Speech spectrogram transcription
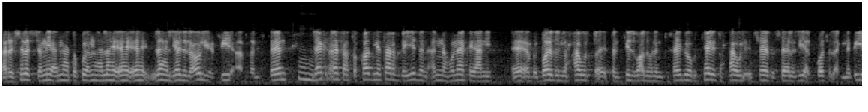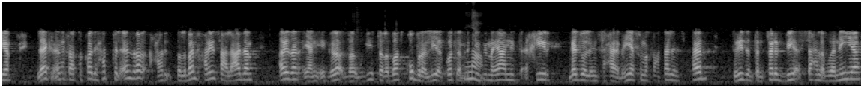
الرسالة الثانية أنها تقول أنها لها لها اليد العليا في أفغانستان، لكن أنا في اعتقادي هي تعرف جيدا أن هناك يعني بايدن يحاول تنفيذ وعده الانتخابي وبالتالي تحاول إرسال رسالة للقوات الأجنبية، لكن أنا في اعتقادي حتى الآن طالبان حريصة على عدم أيضا يعني إجراء توجيه طلبات كبرى للقوات الأمريكية نعم. بما يعني تأخير جدول الانسحاب، هي في مصلحتها الانسحاب تريد أن تنفرد بالساحه الأفغانية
